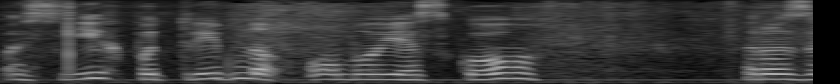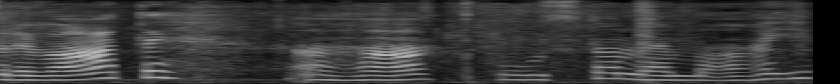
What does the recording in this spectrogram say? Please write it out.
Ось їх потрібно обов'язково розривати. Ага, пусто, немає.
